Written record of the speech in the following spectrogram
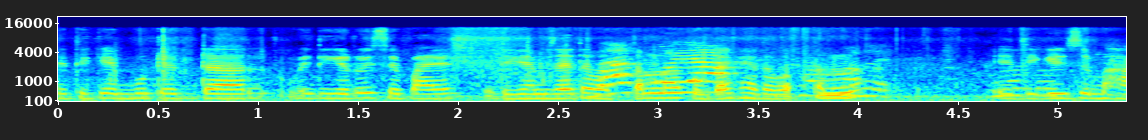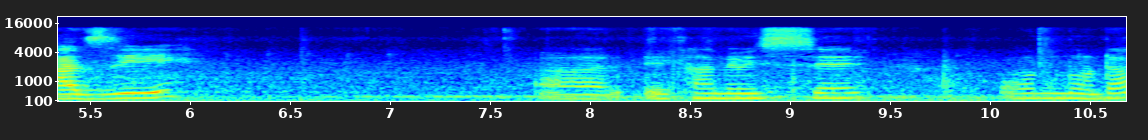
এদিকে বুটের ডাল ওইদিকে রয়েছে পায়েস। এদিকে আমি যাইতে পারতাম না, কোনটা খেতে পারতাম না। এদিকে হচ্ছে ভাজি, আর এখানে হচ্ছে অন্যটা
